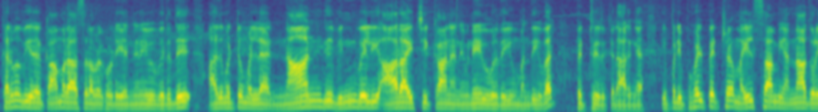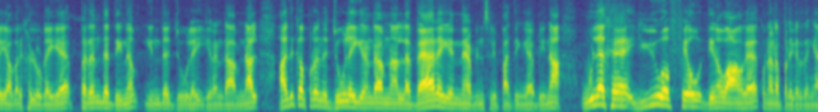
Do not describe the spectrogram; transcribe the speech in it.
கர்ம வீரர் காமராசர் அவர்களுடைய நினைவு விருது அது மட்டுமல்ல நான்கு விண்வெளி ஆராய்ச்சிக்கான நினைவு விருதையும் வந்து இவர் பெற்றிருக்கிறாருங்க. இப்படி புகழ்பெற்ற மயில்சாமி அண்ணாதுரை அவர்களுடைய பிறந்த தினம் இந்த ஜூலை இரண்டாம் நாள். அதுக்கப்புறம் இந்த ஜூலை இரண்டாம் நாளில் வேற என்ன அப்படின்னு சொல்லி பார்த்தீங்க அப்படின்னா உலக யூஎஃப்ஓ தினமாக கொண்டாடப்படுகிறதுங்க.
